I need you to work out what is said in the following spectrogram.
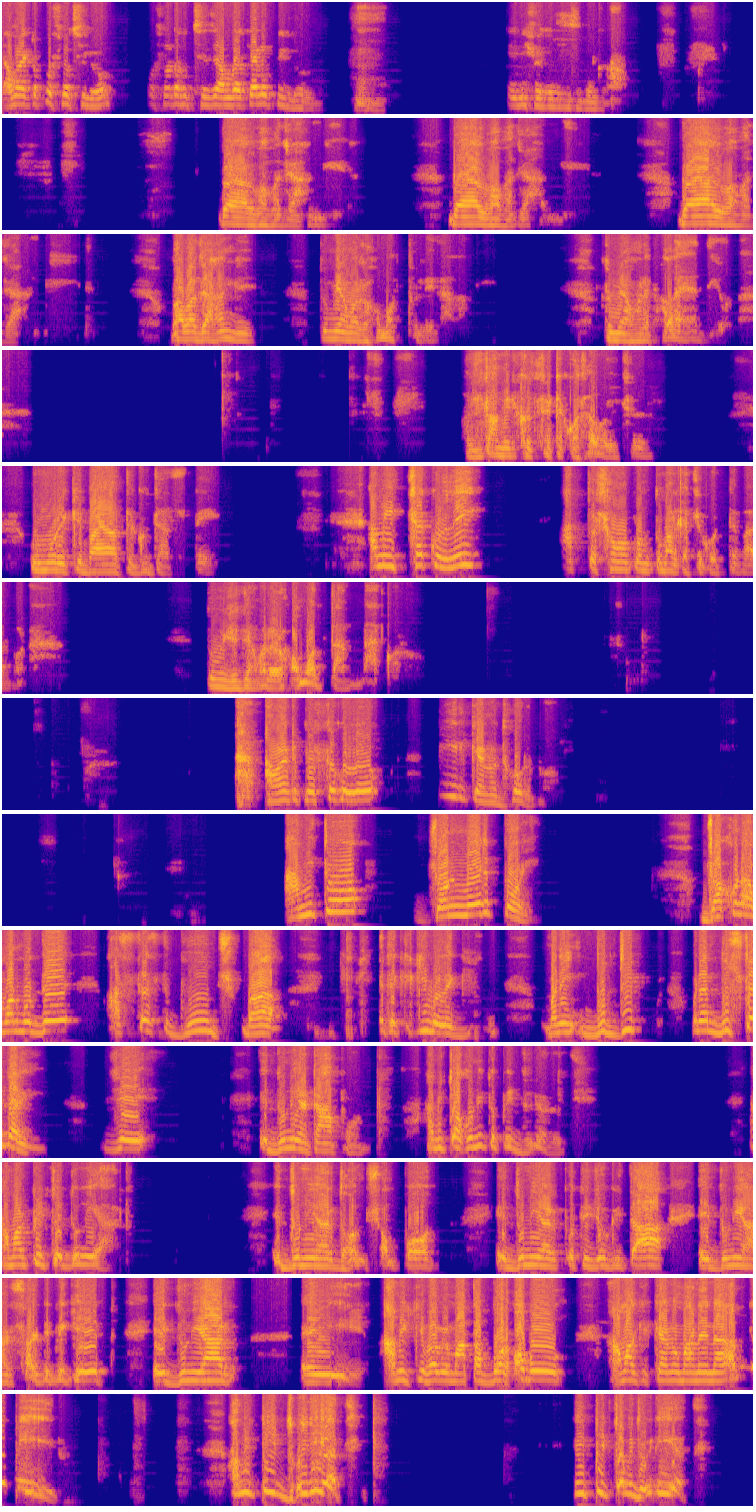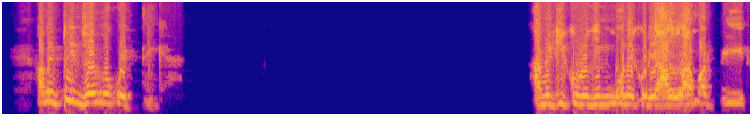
আমার একটা প্রশ্ন ছিল প্রশ্নটা হচ্ছে যে আমরা কেন পীর ধরব? এই বিষয়ে যদি কিছু বলবেন দয়াল বাবা জাহাঙ্গীর দয়াল বাবা জাহাঙ্গীর দয়াল বাবা জাহাঙ্গীর। বাবা জাহাঙ্গীর তুমি আমার রহমত তুলি না তুমি আমার ফালাইয়া দিও না। হজরত আমির খসরু একটা কথা বলছিল। উমরে কি বায়াতে গুজারতে আমি ইচ্ছা করলেই আত্মসমর্পণ তোমার কাছে করতে পারব না। তুমি যদি আমার রহমত দান না করো। আমার একটা প্রশ্ন করল, পীর কেন ধরব? আমি তো জন্মের পরে যখন আমার মধ্যে আস্তে আস্তে বুঝ বা এটাকে কি বলে? মানে বুদ্ধি মানে আমি বুঝতে পারি যে দুনিয়াটা আপন। আমি তখনই তো পীর ধরে রয়েছি। আমার পীর তো দুনিয়ার। এই দুনিয়ার ধন সম্পদ এই দুনিয়ার প্রতিযোগিতা এই দুনিয়ার সার্টিফিকেট এই দুনিয়ার এই আমি কীভাবে মাতাব্বর হব আমাকে কেন মানে না? আমি তো পীর। আমি পীর ধৈর্যই আছি। এই পীর তো আমি ধৈর্যই আছি। আমি পীর ধরবো কর্তৃক। আমি কি কোনোদিন মনে করি আল্লাহ আমার পীর?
